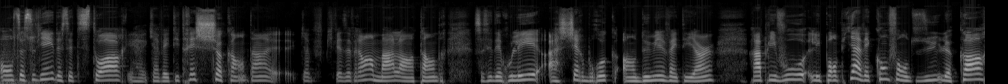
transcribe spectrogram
On se souvient de cette histoire euh, qui avait été très choquante, hein, euh, qui, faisait vraiment mal à entendre. Ça s'est déroulé à Sherbrooke en 2021. Rappelez-vous, les pompiers avaient confondu le corps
